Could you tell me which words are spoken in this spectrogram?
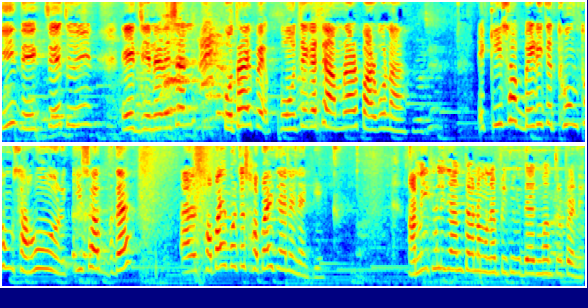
কি দেখছে তুমি? এই জেনারেশন কোথায় পৌঁছে গেছে আমরা আর পারব না। এ কি সব বেরিয়েছে? থুং থুং সাহুর, কি সব দেখ। আর সবাই বলছে সবাই জানে নাকি। আমি খালি জানতাম না মনে হয় পৃথিবীতে একমাত্র প্রাণী।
